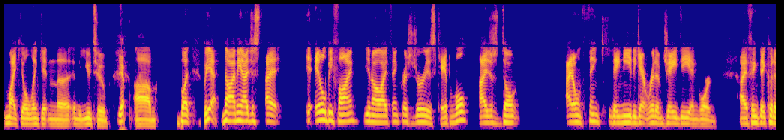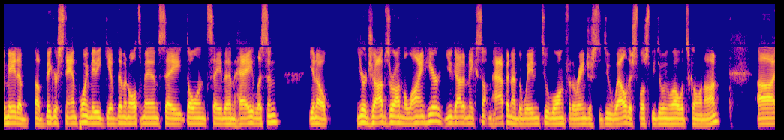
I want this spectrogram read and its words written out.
Mike you'll link it in the in the YouTube. Yep. Um, but but yeah, no, I mean, I just I it, it'll be fine. You know, I think Chris Drury is capable. I just don't I don't think they need to get rid of JD and Gorton. I think they could have made a, a bigger standpoint, maybe give them an ultimatum, say Dolan, say to them, hey, listen, you know, your jobs are on the line here. You got to make something happen. I've been waiting too long for the Rangers to do well. They're supposed to be doing well. What's going on? Uh,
